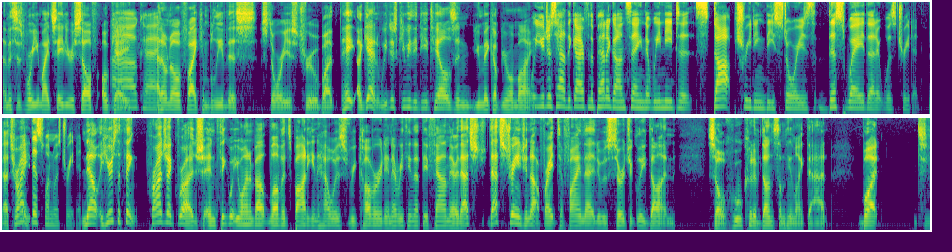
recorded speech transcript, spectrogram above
And this is where you might say to yourself, okay, Ah, okay. I don't know if I can believe this story is true. But hey, again, we just give you the details and you make up your own mind. Well, you just had the guy from the Pentagon saying that we need to stop treating these stories this way that it was treated. That's That right. this one was treated. Now, here's the thing Project Grudge, and think what you want about Lovett's body and how it was recovered and everything that they found there. That's, that's strange enough, right? To find that it was surgically done. So, who could have done something like that? But to,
